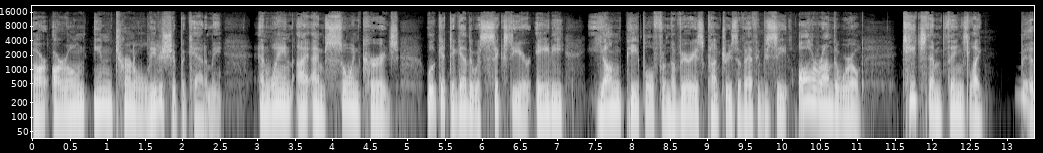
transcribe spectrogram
our, our own internal leadership academy. And Wayne, I, I'm so encouraged. We'll get together with 60 or 80 young people from the various countries of FEBC all around the world, teach them things like uh,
